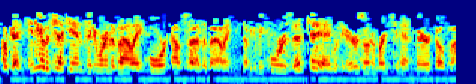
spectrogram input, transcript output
Okay, any other check-ins anywhere in the valley or outside the valley? WB4ZKA with the Arizona Emergency Net Maricopa.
